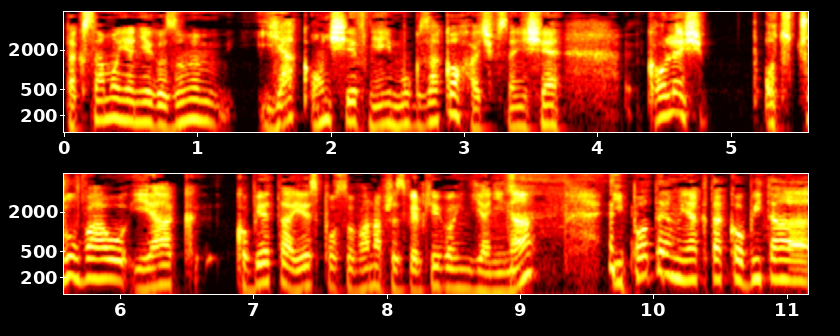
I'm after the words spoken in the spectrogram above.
tak samo ja nie rozumiem, jak on się w niej mógł zakochać. W sensie, koleś odczuwał, jak kobieta jest posuwana przez wielkiego Indianina i potem jak ta kobieta,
